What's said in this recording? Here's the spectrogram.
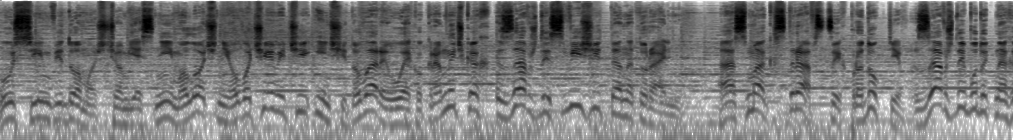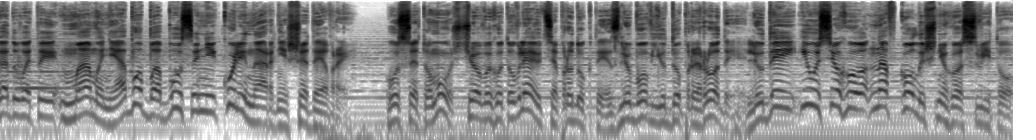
Усім відомо, що м'ясні, молочні, овочеві чи інші товари у екокрамничках завжди свіжі та натуральні. А смак страв з цих продуктів завжди будуть нагадувати мамині або бабусині кулінарні шедеври. Усе тому, що виготовляються продукти з любов'ю до природи, людей і усього навколишнього світу.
